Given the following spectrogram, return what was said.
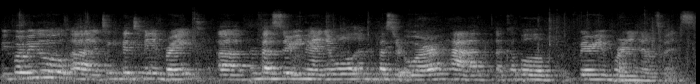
Before we go uh, take a 15 minute break, uh, Professor Emanuel and Professor Orr have a couple of very important announcements.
